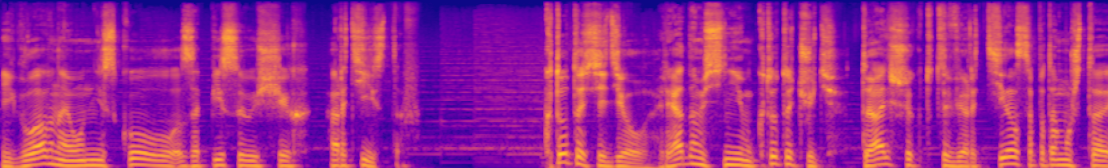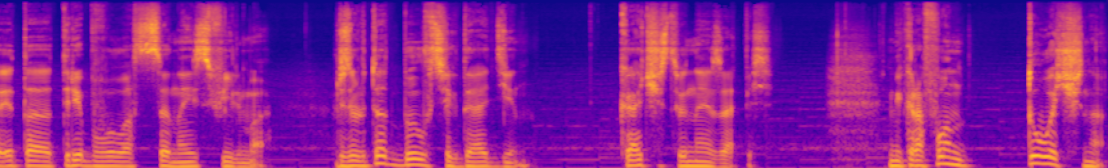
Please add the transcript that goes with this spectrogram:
И главное, он не сковывал записывающих артистов. Кто-то сидел рядом с ним, кто-то чуть дальше, кто-то вертелся, потому что это требовала сцена из фильма. Результат был всегда один – качественная запись. Микрофон точно,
